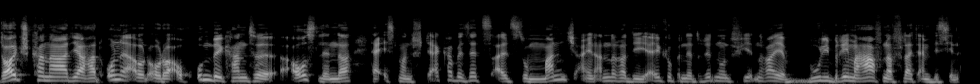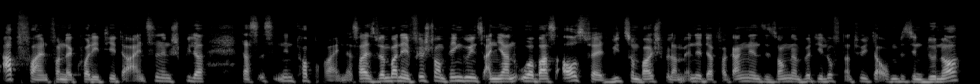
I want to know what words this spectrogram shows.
Deutsch-Kanadier hat oder auch unbekannte Ausländer, da ist man stärker besetzt als so manch ein anderer DEL-Club in der dritten und vierten Reihe. Wo die Bremerhavener vielleicht ein bisschen abfallen von der Qualität der einzelnen Spieler, das ist in den Top-Reihen. Das heißt, wenn bei den Fischtown Penguins ein Jan Urbas ausfällt, wie zum Beispiel am Ende der vergangenen Saison, dann wird die Luft natürlich da auch ein bisschen dünner.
